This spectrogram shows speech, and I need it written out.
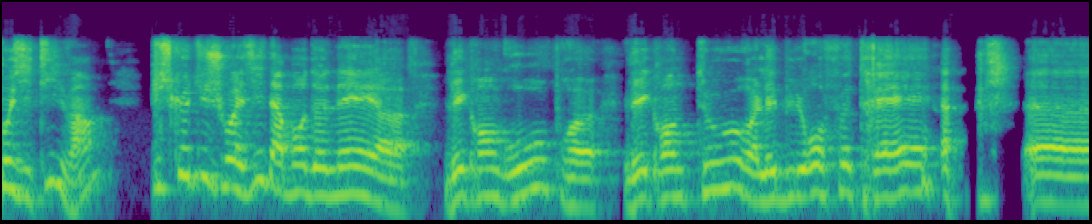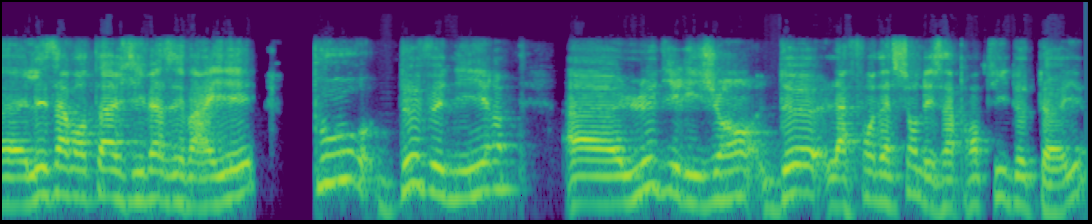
positive, hein, puisque tu choisis d'abandonner euh, les grands groupes, les grandes tours, les bureaux feutrés, les avantages divers et variés, pour devenir le dirigeant de la Fondation des apprentis d'Auteuil,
